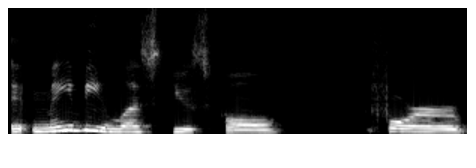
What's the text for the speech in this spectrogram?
it may be less useful for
